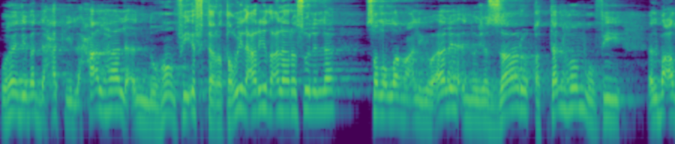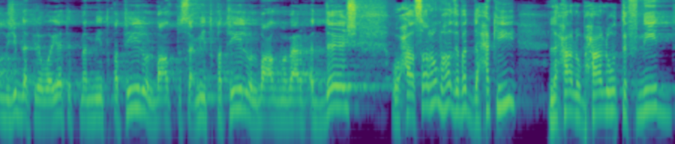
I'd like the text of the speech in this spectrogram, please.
وهذه بدها حكي لحالها لأنه هون في افترى طويل عريض على رسول الله صلى الله عليه وآله أنه جزار وقتلهم وفي البعض بيجيب لك روايات 800 قتيل والبعض 900 قتيل والبعض ما بعرف قديش. وحاصرهم هذا بدها حكي لحاله بحاله تفنيد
